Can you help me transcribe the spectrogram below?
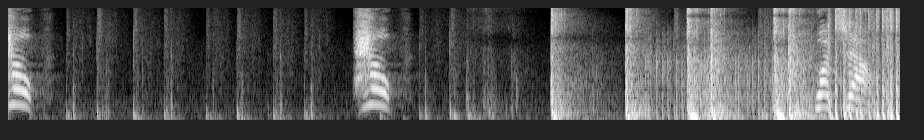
Help! Help! Watch out!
